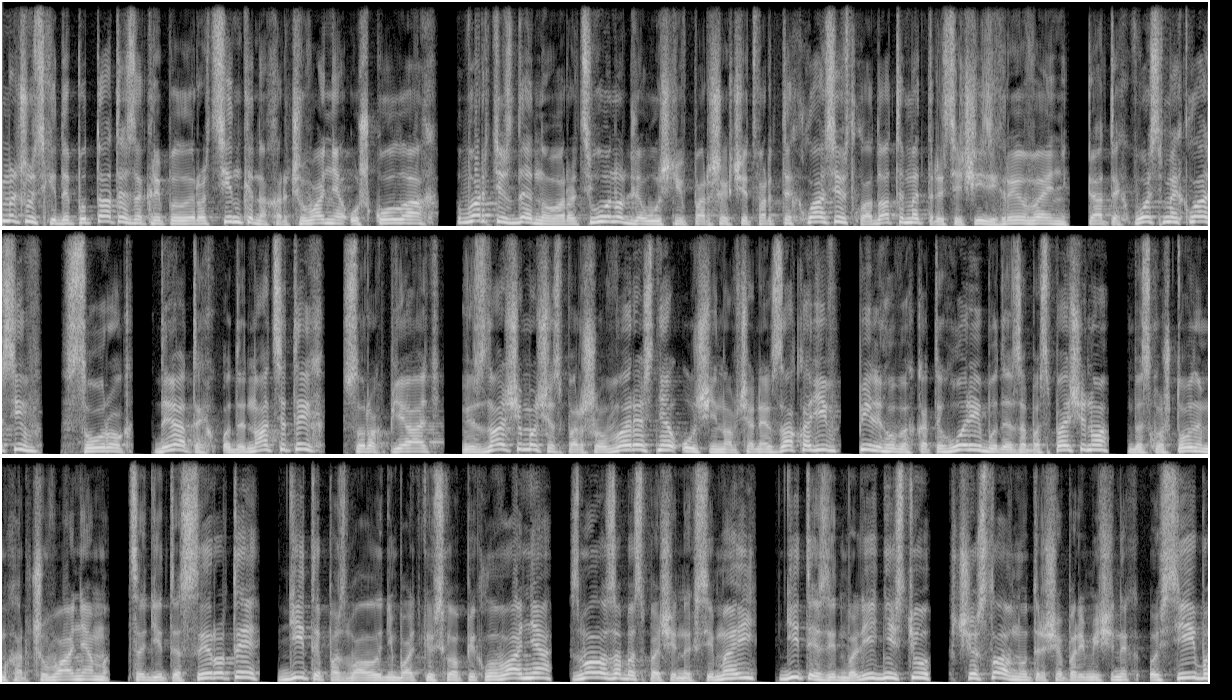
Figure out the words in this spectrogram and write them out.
Кременчуцькі депутати закріпили розцінки на харчування у школах. Вартість денного раціону для учнів перших четвертих класів складатиме 36 гривень, п'ятих восьмих класів 40, 9-11 – 45. Відзначимо, що з 1 вересня учні навчальних закладів пільгових категорій буде забезпечено безкоштовним харчуванням. Це діти-сироти, діти, позбавлені батьківського піклування, з малозабезпечених сімей, діти з інвалідністю, з числа внутрішньопереміщених осіб,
